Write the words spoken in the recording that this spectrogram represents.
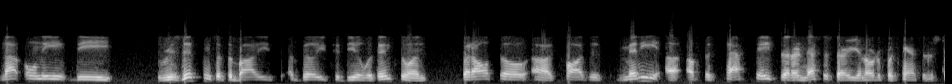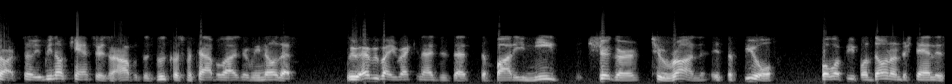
not only the resistance of the body's ability to deal with insulin, but also uh, causes many uh, of the cascades that are necessary in order for cancer to start. So we know cancer is an obligate glucose metabolizer. We know that we, everybody recognizes that the body needs sugar to run. It's a fuel. But what people don't understand is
